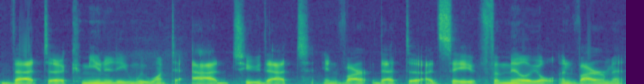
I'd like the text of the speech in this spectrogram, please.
that uh, community. and We want to add to that envir- that uh, I'd say familial environment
